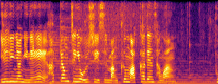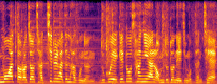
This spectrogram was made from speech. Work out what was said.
1, 2년 이내에 합병증이 올 수 있을 만큼 악화된 상황. 부모와 떨어져 자취를 하던 하구는 누구에게도 상의할 엄두도 내지 못한 채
